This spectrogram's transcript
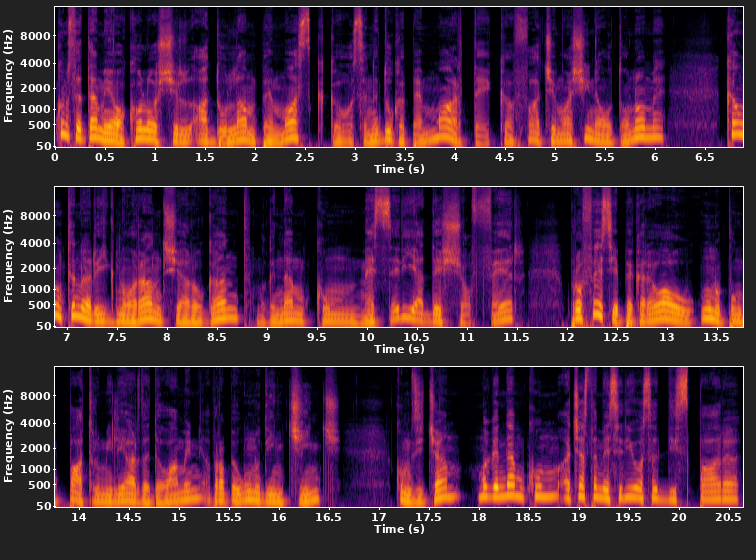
Cum stăteam eu acolo și îl adulam pe Musk că o să ne ducă pe Marte, că face mașini autonome, ca un tânăr ignorant și arogant, mă gândeam cum meseria de șofer, profesie pe care o au 1.4 miliarde de oameni, aproape unul din 5, cum ziceam, mă gândeam cum această meserie o să dispară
